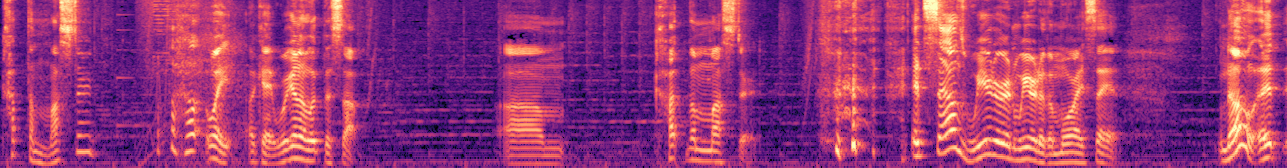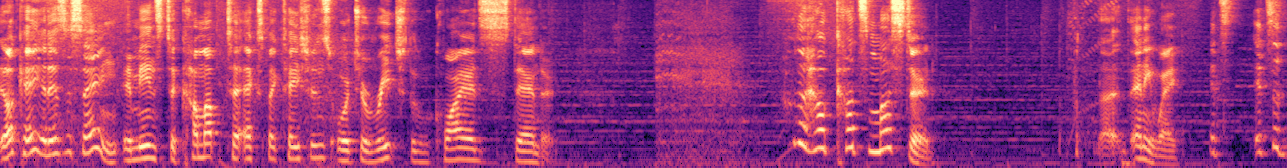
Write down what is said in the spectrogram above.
Cut the mustard? What the hell? Wait, okay, we're gonna look this up. Um, cut the mustard. it sounds weirder and weirder the more I say it. No, it okay, it is a saying. It means to come up to expectations or to reach the required standard. Who the hell cuts mustard? Uh, anyway, it's it's a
